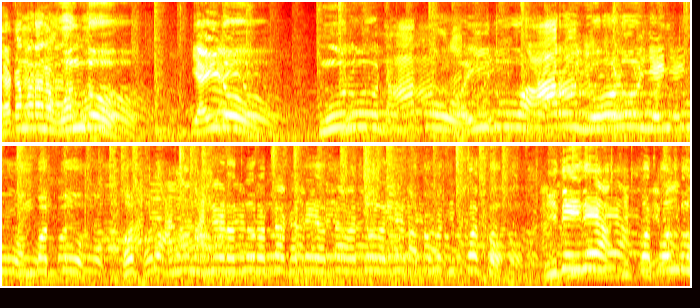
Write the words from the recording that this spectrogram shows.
ಯಾಕಂಬರೋಣ ಒಂದು, ಎರಡು, ಮೂರು, ನಾಲ್ಕು, ಐದು, ಆರು, ಏಳು, ಎಂಟು, ಒಂಬತ್ತು, ಹತ್ತು, ಹನ್ನೊಂದು, ಹನ್ನೆರಡು, ಹದಿಮೂರು, ಹದಿನಾಲ್ಕು, ಹದಿನೈದು, ಹದಿನಾರು, ಹದಿನೇಳು ಹದಿನೆಂಟು ಹತ್ತೊಂಬತ್ತು, ಇಪ್ಪತ್ತು. ಇದೆ ಇದೆ, ಇಪ್ಪತ್ತೊಂದು.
